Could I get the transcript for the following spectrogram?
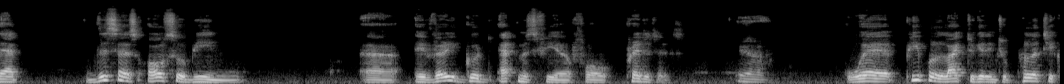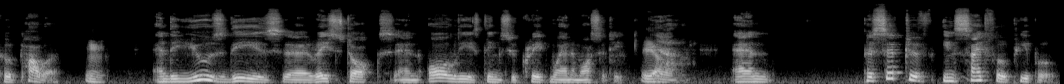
that this has also been uh, a very good atmosphere for predators, yeah, where people like to get into political power Mm. and they use these uh, race talks and all these things to create more animosity. Yeah. And perceptive, insightful people,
